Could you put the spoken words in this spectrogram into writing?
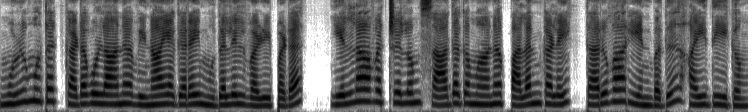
முழுமுதற் கடவுளான விநாயகரை முதலில் வழிபட எல்லாவற்றிலும் சாதகமான பலன்களை தருவார் என்பது ஐதீகம்.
